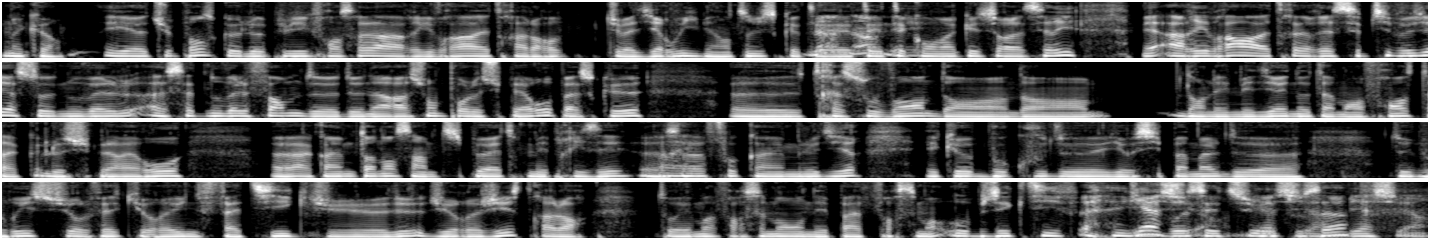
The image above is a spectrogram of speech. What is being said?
D'accord. Et euh, tu penses que le public français arrivera à être. Alors, tu vas dire oui, bien entendu, parce que tu non, été mais- convaincu sur la série, mais arrivera à être réceptif aussi à, ce nouvel, à cette nouvelle forme de, de narration pour le super-héros, parce que euh, très souvent, dans, dans, dans les médias, et notamment en France, le super-héros euh, a quand même tendance à un petit peu être méprisé. Euh, Ouais. Ça, faut quand même le dire. Et que beaucoup de. Il y a aussi pas mal de, de bruit sur le fait qu'il y aurait une fatigue du, du, du registre. Alors, toi et moi, forcément, on n'est pas forcément objectif à Bien bosser sûr, dessus bien et tout sûr, ça. bien sûr.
